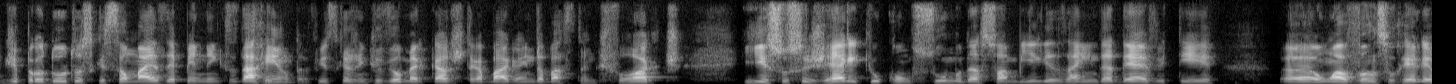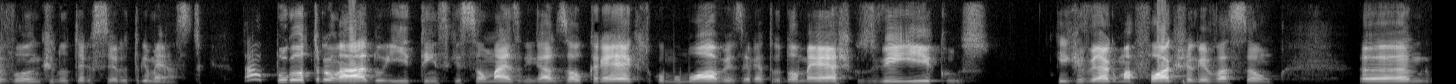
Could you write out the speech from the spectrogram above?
de produtos que são mais dependentes da renda, visto que a gente vê o mercado de trabalho ainda bastante forte e isso sugere que o consumo das famílias ainda deve ter uh, um avanço relevante no terceiro trimestre. Ah, por outro lado, itens que são mais ligados ao crédito, como móveis, eletrodomésticos, veículos, que tiveram uma forte elevação, uh,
